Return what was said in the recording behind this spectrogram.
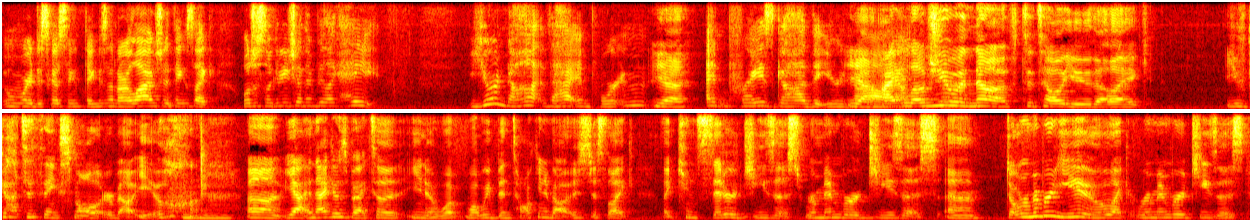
when we're discussing things in our lives or things like we'll just look at each other and be like, "Hey, you're not that important," Yeah. and praise God that you're Yeah. not. I love for you enough to tell you that, like, you've got to think smaller about you. um, yeah. And that goes back to, you know, what, what we've been talking about is just like, like consider Jesus, remember Jesus. Um, don't remember you, like remember Jesus.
